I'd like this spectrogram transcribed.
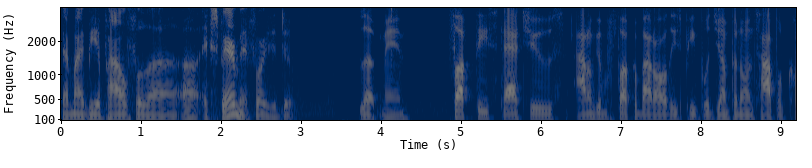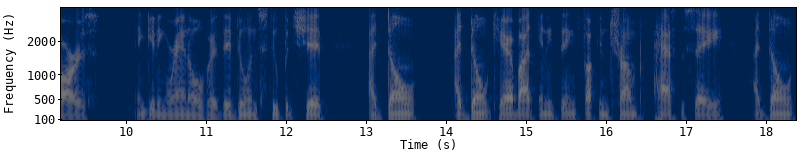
that might be a powerful uh, uh experiment for you to do Look, man, fuck these statues. I don't give a fuck about all these people jumping on top of cars and getting ran over. They're doing stupid shit. I don't I don't care about anything fucking Trump has to say. I don't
